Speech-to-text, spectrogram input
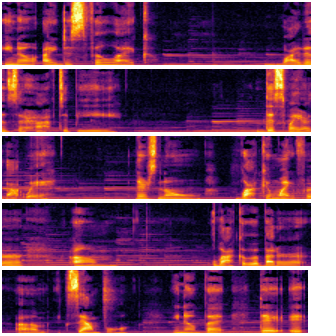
you know I just feel like why does there have to be this way or that way? There's no black and white for um, lack of a better um, example, you know, but there it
